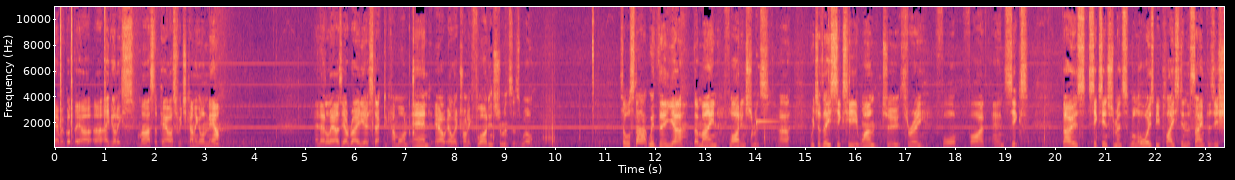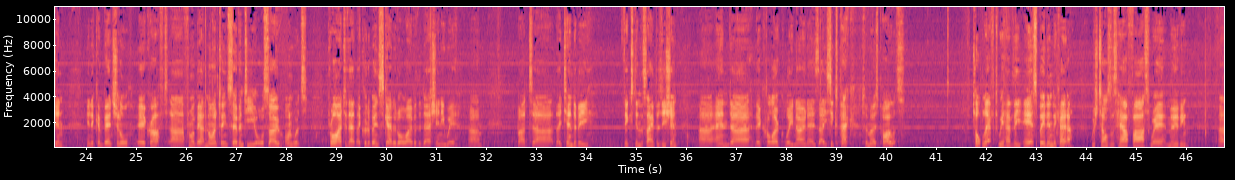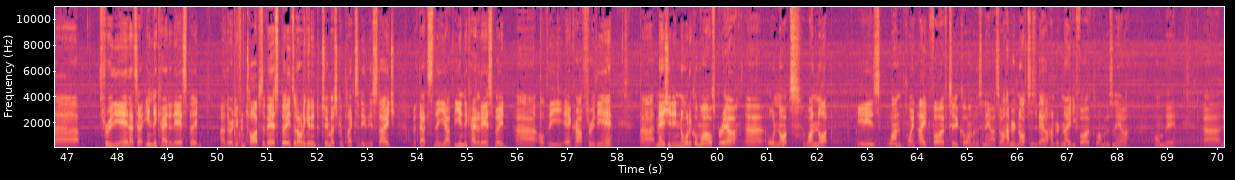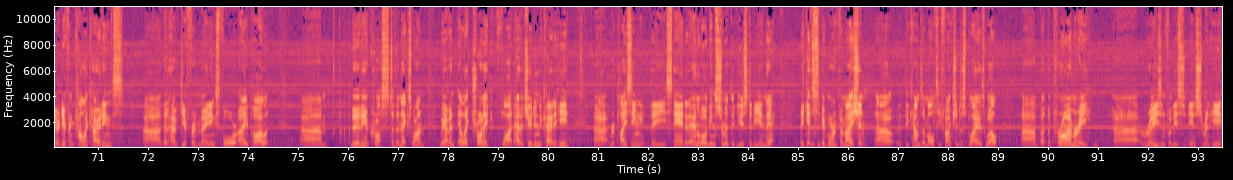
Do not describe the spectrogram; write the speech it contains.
and we've got our uh, avionics master power switch coming on now. And that allows our radio stack to come on and our electronic flight instruments as well. So we'll start with the uh, the main flight instruments uh, which are these six here. One two three four five and six those six instruments will always be placed in the same position in a conventional aircraft uh, from about 1970 or so onwards. Prior to that they could have been scattered all over the dash anywhere um, but uh, they tend to be fixed in the same position uh, and uh, they're colloquially known as a six-pack to most pilots. Top left we have the airspeed indicator which tells us how fast we're moving uh, through the air, that's our indicated airspeed. Uh, there are different types of airspeeds. I don't want to get into too much complexity at this stage, but that's the, uh, the indicated airspeed uh, of the aircraft through the air, uh, measured in nautical miles per hour, uh, or knots. One knot is 1.852 kilometres an hour. So 100 knots is about 185 kilometres an hour on there. Uh, there are different colour codings that have different meanings for a pilot. Um, moving across to the next one, we have an electronic flight attitude indicator here, uh, replacing the standard analog instrument that used to be in there. It gives us a bit more information. Uh, it becomes a multi-function display as well. Uh, but the primary uh, reason for this instrument here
